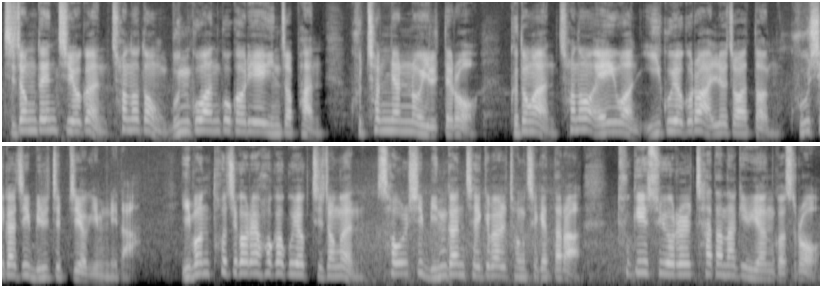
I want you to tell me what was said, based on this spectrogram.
지정된 지역은 천호동 문구완구 거리에 인접한 구천면로 일대로 그동안 천호 A1 2구역으로 알려져 왔던 구시가지 밀집 지역입니다. 이번 토지거래 허가구역 지정은 서울시 민간 재개발 정책에 따라 투기 수요를 차단하기 위한 것으로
